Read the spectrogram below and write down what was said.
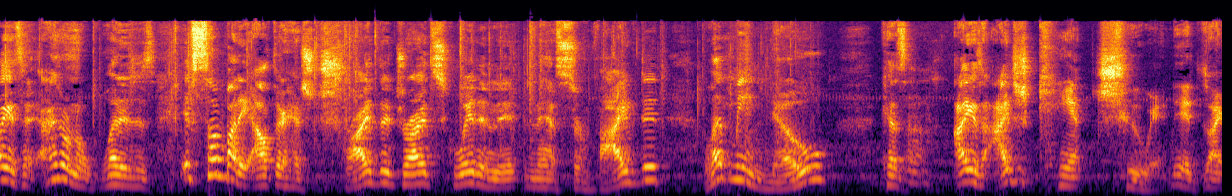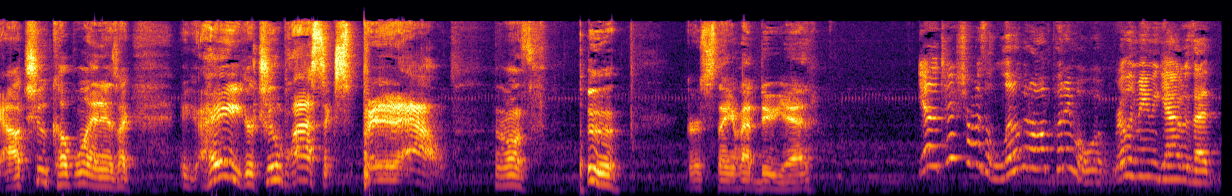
like I said, I don't know what it is. If somebody out there has tried the dried squid and it and has survived it, let me know. Cause Ugh. I guess I just can't chew it. It's like I'll chew a couple and it's like, hey, you're chewing plastic, spit it out. Grossest thing I've had to do yet. Yeah, the texture was a little bit off-putting, but what really made me gag was that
